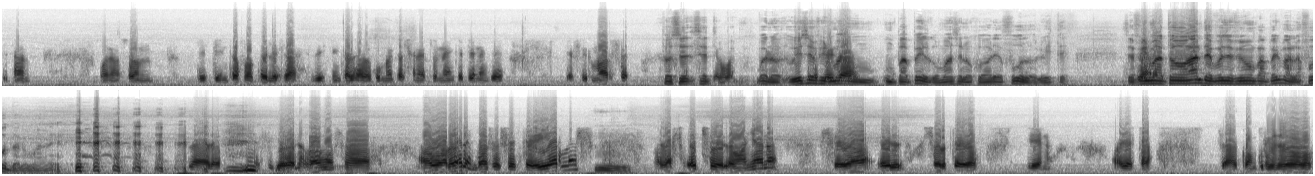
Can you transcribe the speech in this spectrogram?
están, bueno, son distintos papeles, distintas las documentaciones también que tienen que, firmarse. Bueno, hubiesen firmado un, papel como hacen los jugadores de fútbol, ¿viste? Se firma todo antes, después se firma un papel para la foto nomás. ¿eh? claro, así que bueno, vamos a, a entonces este viernes mm. a las 8 de la mañana se da el sorteo. Bien, ahí está. Ya concluyó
